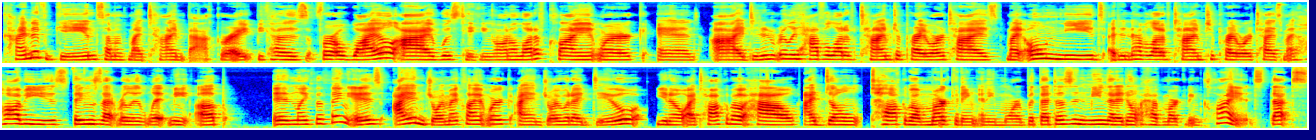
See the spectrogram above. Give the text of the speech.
kind of gain some of my time back, right? Because for a while I was taking on a lot of client work and I didn't really have a lot of time to prioritize my own needs. I didn't have a lot of time to prioritize my hobbies, things that really lit me up and like the thing is, I enjoy my client work. I enjoy what I do. You know, I talk about how I don't talk about marketing anymore, but that doesn't mean that I don't have marketing clients. That's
